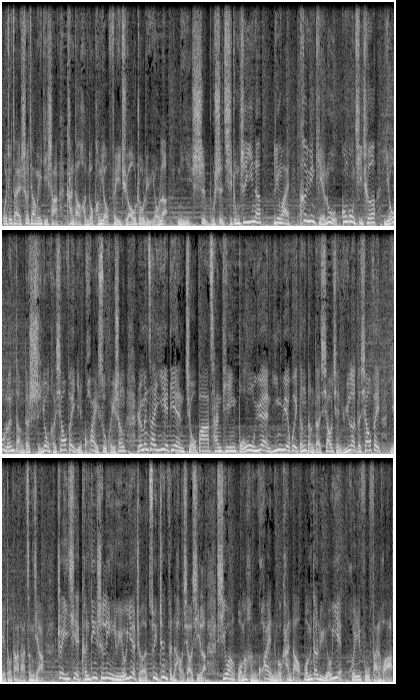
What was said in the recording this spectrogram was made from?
我就在社交媒体上看到很多朋友飞去欧洲旅游了。你是不是其中之一呢？另外，客运、铁路、公共汽车。车、游轮等的使用和消费也快速回升，人们在夜店、酒吧、餐厅、博物院、音乐会等等的消遣娱乐的消费也都大大增加。这一切肯定是令旅游业者最振奋的好消息了。希望我们很快能够看到我们的旅游业恢复繁华。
